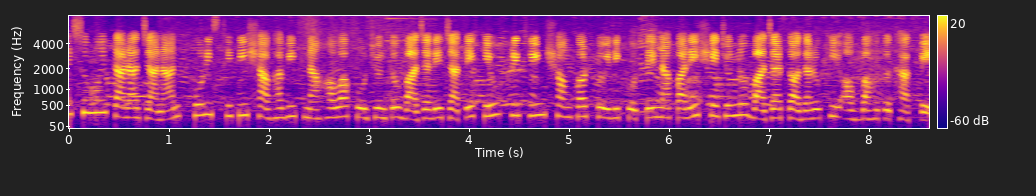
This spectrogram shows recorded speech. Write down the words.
এ সময় তারা জানান, পরিস্থিতি স্বাভাবিক না হওয়া পর্যন্ত বাজারে যাতে কেউ কৃত্রিম সংকট তৈরি করতে না পারে সেজন্য বাজার তদারকি অব্যাহত থাকবে।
